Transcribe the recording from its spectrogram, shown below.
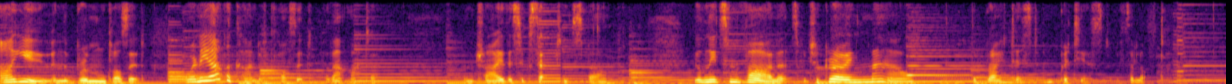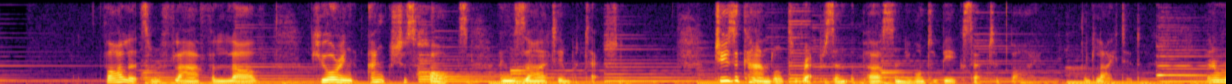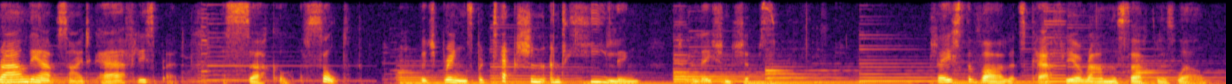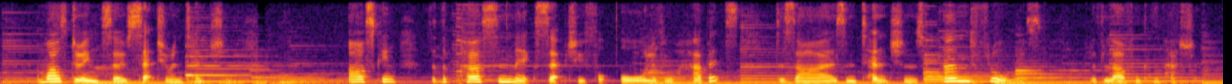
Are you in the broom closet, or any other kind of closet for that matter? And try this acceptance spell. You'll need some violets, which are growing now, the brightest and prettiest of the lot. Violets are a flower for love, curing anxious hearts, anxiety, and protection. Choose a candle to represent the person you want to be accepted by and light it. And around the outside, carefully spread a circle of salt which brings protection and healing to relationships. Place the violets carefully around the circle as well, and whilst doing so, set your intention, asking that the person may accept you for all of your habits, desires, intentions, and flaws with love and compassion.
